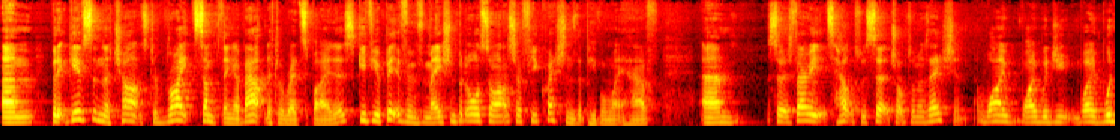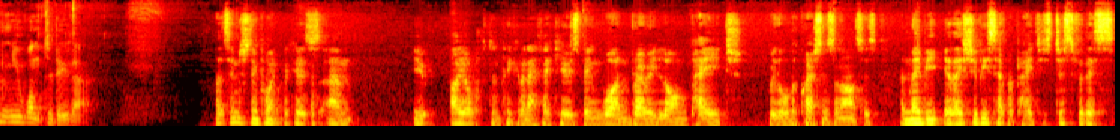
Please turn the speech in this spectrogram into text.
Um, but it gives them the chance to write something about little red spiders, give you a bit of information, but also answer a few questions that people might have. Um, so it's very it helps with search optimization. Why why would you why wouldn't you want to do that? That's an interesting point because um, you, I often think of an FAQ as being one very long page with all the questions and answers, and maybe yeah, they should be separate pages just for this,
